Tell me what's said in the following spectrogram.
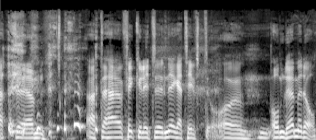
att, ehm, att det här fick ju lite negativt omdöme då,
